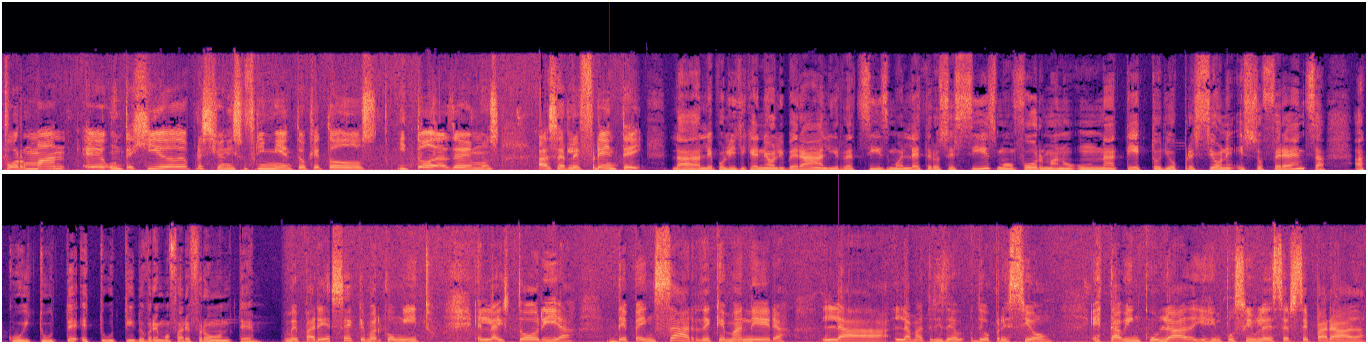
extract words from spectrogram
forman eh, un tejido de opresión y sufrimiento que todos y todas debemos hacerle frente. La, le politiche neoliberali, il razzismo e l'eterosessismo formano un tetto di oppressione e sofferenza a cui tutte e tutti dovremmo fare fronte. Me parece que marca un hito en la historia de pensar de qué manera la, la matriz de, de, opresión está vinculada y es imposible de ser separada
